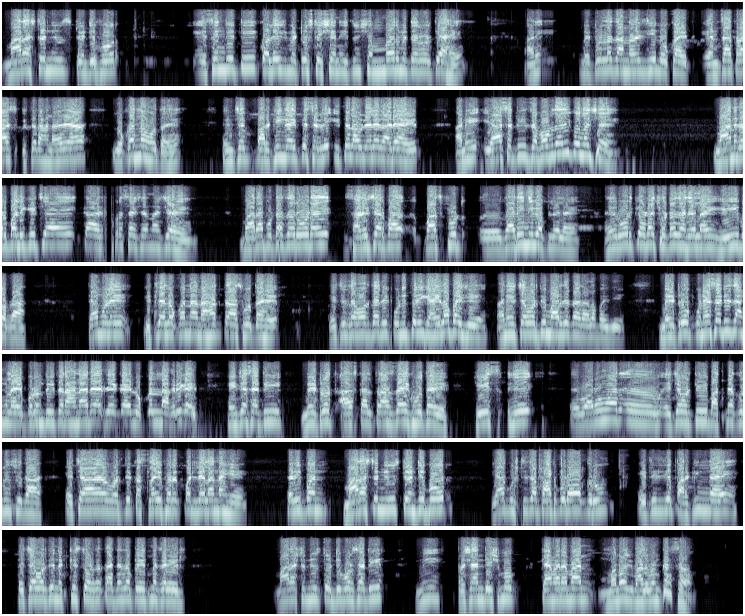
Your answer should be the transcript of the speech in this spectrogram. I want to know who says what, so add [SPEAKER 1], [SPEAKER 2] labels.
[SPEAKER 1] Maharashtra news twenty four. S N D T college metro station इथून शंभर मीटरवरती आहे. आणि मेट्रोला जाणारे जी लोक आहेत यांचा त्रास इथं राहणाऱ्या लोकांना होत आहे. यांचे पार्किंग आहे ते सगळे इथं लावलेल्या गाड्या आहेत. आणि यासाठी जबाबदारी कोणाची आहे? महानगरपालिकेची आहे का प्रशासनाची आहे? बारा फुटाचा रोड आहे साडेचार पा पाच फूट गाडीने व्यापलेला आहे. आणि रोड केवढा छोटा झालेला आहे हेही बघा. त्यामुळे इथल्या लोकांना नाहक त्रास होत आहे. याची जबाबदारी कोणीतरी घ्यायला पाहिजे आणि याच्यावरती मार्ग काढायला पाहिजे. मेट्रो पुण्यासाठी चांगला आहे परंतु इथं राहणाऱ्या जे काही लोकल नागरिक आहेत यांच्यासाठी मेट्रो आजकाल त्रासदायक होत आहे. हे हे वारंवार याच्यावरती बातम्या करून सुद्धा याच्यावरती कसलाही फरक पडलेला नाहीये. तरी पण महाराष्ट्र न्यूज ट्वेंटी फोर या गोष्टीचा पाठपुरावा करून येथील जे पार्किंग आहे त्याच्यावरती नक्कीच तोडगा काढण्याचा प्रयत्न करेल. महाराष्ट्र न्यूज ट्वेंटी फोरसाठी मी प्रशांत देशमुख कॅमेरामॅन मनोज भालवणकर सह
